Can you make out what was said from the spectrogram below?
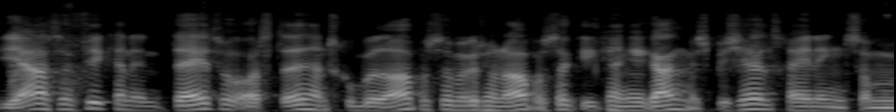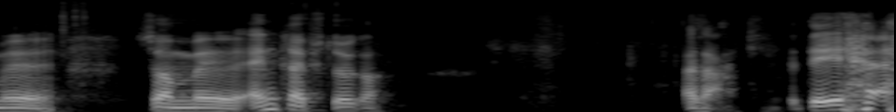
Ja, og så fik han en dato og et sted, han skulle møde op, og så mødte han op, og så gik han i gang med specialtræningen som, øh, som øh, angrebsstykker. Altså, det er,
